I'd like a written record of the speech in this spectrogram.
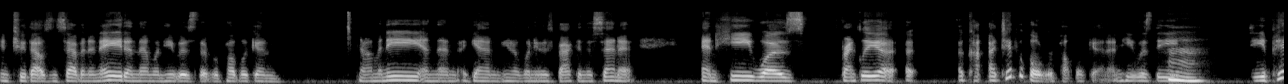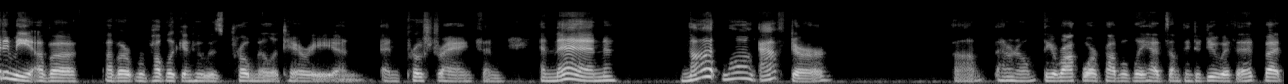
in 2007 and 8 and then when he was the Republican nominee and then again, you know, when he was back in the Senate and he was frankly a, a, a, a typical Republican and he was the mm. the epitome of a of a Republican who was pro-military and and pro-strength, and and then not long after, um, I don't know, the Iraq War probably had something to do with it, but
